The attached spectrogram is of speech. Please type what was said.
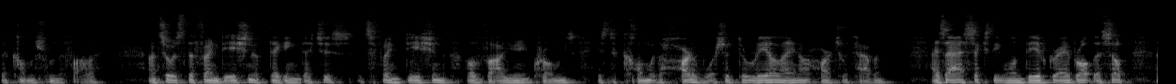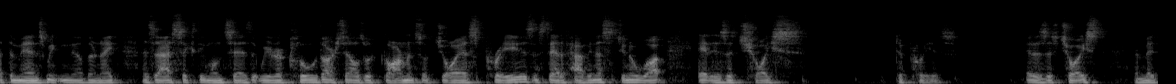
that comes from the Father. And so it's the foundation of digging ditches, it's the foundation of valuing crumbs, is to come with a heart of worship, to realign our hearts with heaven. Isaiah 61, Dave Gray brought this up at the men's meeting the other night. Isaiah 61 says that we are to clothe ourselves with garments of joyous praise instead of heaviness. Do you know what? It is a choice to praise. It is a choice amid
